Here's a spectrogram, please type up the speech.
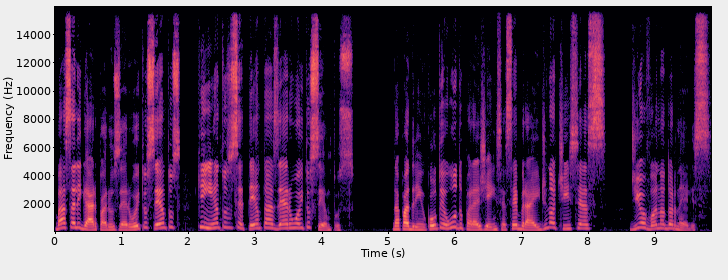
basta ligar para o 0800 570 0800. Da Padrinho Conteúdo para a agência Sebrae de Notícias, Giovana Dornelles.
